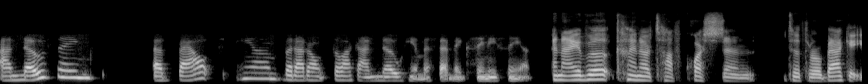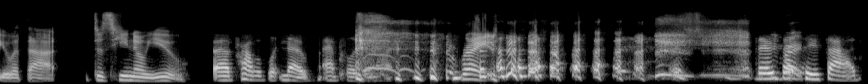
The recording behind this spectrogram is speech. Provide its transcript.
i know things about him but i don't feel like i know him if that makes any sense. And i have a kind of tough question to throw back at you with that. Does he know you uh, probably no, absolutely not. right. There's right. that two sides.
